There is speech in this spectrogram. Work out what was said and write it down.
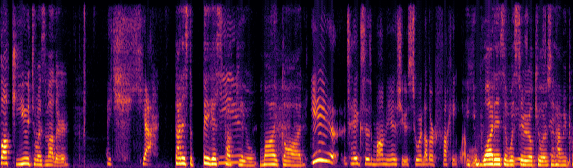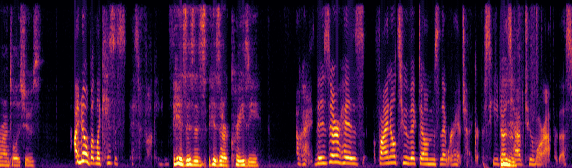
fuck you to his mother. Yeah, That is the biggest fuck you. My god. he takes his mommy issues to another fucking level. What is it with is serial killers and having parental issues? I know, but like his is, is fucking insane. His is his, his are crazy. Okay, these are his final two victims that were hitchhikers. He does Mhm. have two more after this.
